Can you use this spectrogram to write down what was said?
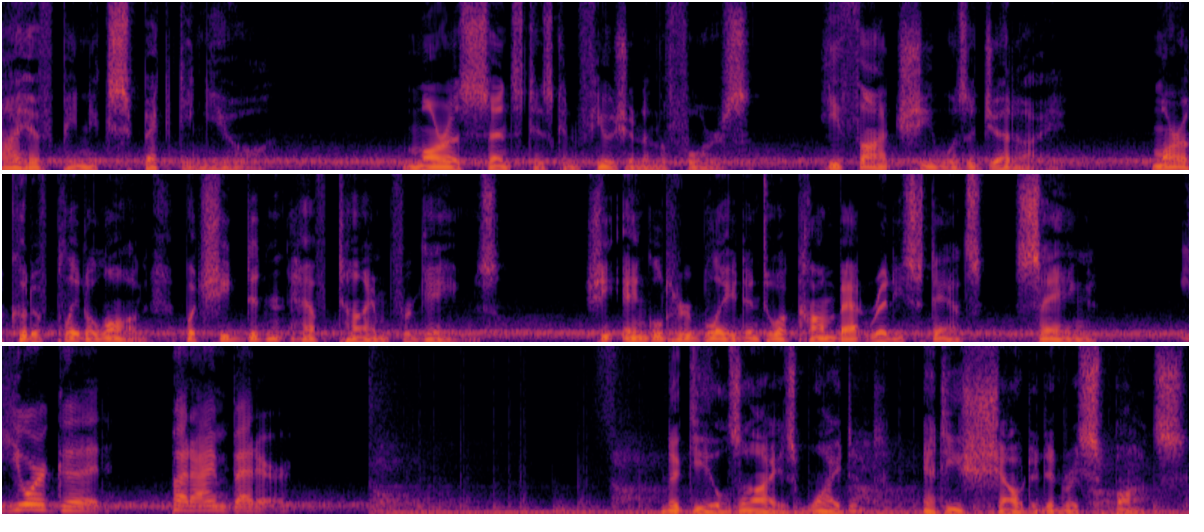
I have been expecting you. Mara sensed his confusion in the Force. He thought she was a Jedi. Mara could have played along, but she didn't have time for games. She angled her blade into a combat ready stance, saying, You're good, but I'm better. Nagil's eyes widened, and he shouted in response,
